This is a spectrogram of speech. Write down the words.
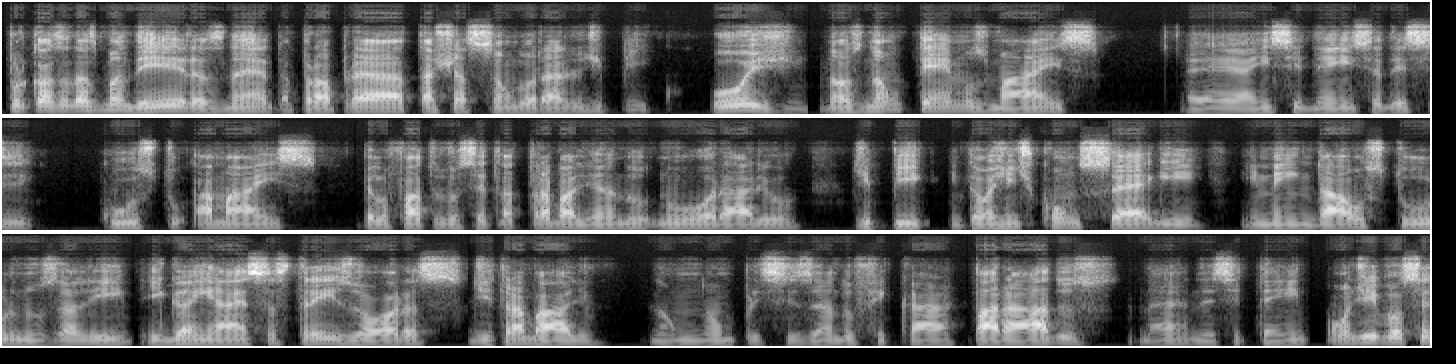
por causa das bandeiras, né, da própria taxação do horário de pico. Hoje, nós não temos mais é, a incidência desse custo a mais pelo fato de você estar trabalhando no horário de pico. Então a gente consegue emendar os turnos ali e ganhar essas três horas de trabalho. Não, não precisando ficar parados né, nesse tempo, onde você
